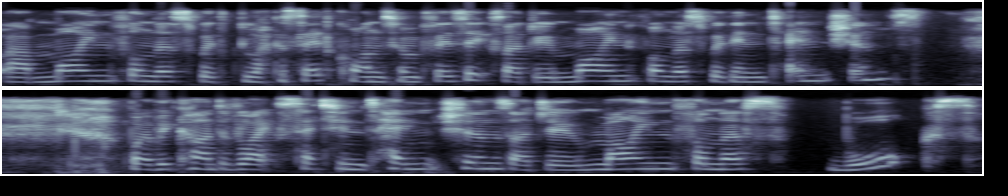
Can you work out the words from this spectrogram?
uh, mindfulness with, like I said, quantum physics. I do mindfulness with intentions, where we kind of like set intentions. I do mindfulness walks.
